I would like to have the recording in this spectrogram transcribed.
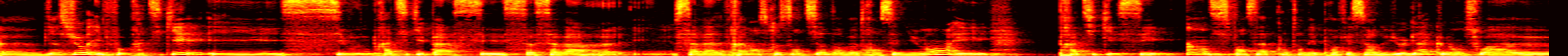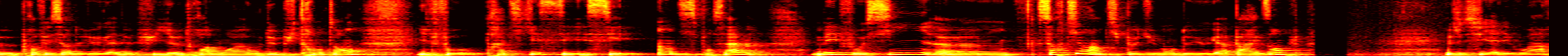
Euh, bien sûr, il faut pratiquer et si vous ne pratiquez pas, ça, va, vraiment se ressentir dans votre enseignement et pratiquer c'est indispensable quand on est professeur de yoga, que l'on soit euh, professeur de yoga depuis 3 euh, mois ou depuis 30 ans, il faut pratiquer, c'est indispensable, mais il faut aussi sortir un petit peu du monde de yoga. Par exemple, je suis allée voir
